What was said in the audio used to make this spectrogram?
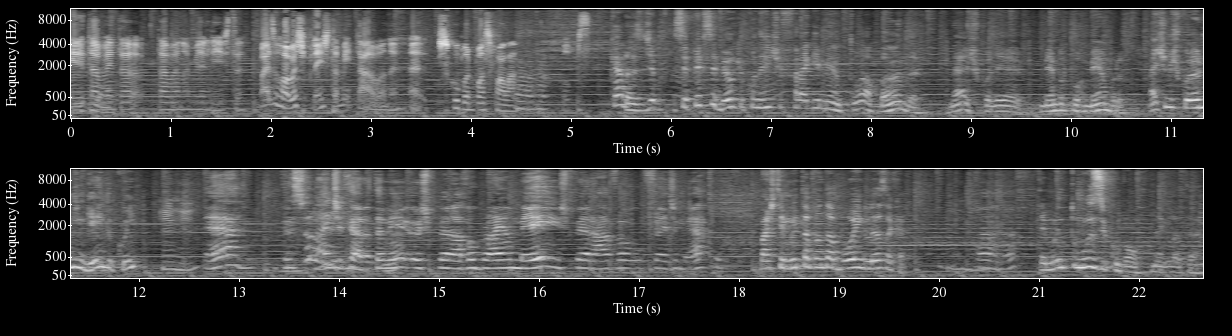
Ele também tá, tava na minha lista. Mas o Robert Plant também tava, né? É, desculpa, não posso falar. Aham. Ups. Cara, você percebeu que quando a gente fragmentou a banda, né, escolher membro por membro, a gente não escolheu ninguém do Queen? Uhum. É impressionante, cara. Também eu esperava o Brian May, esperava o Fred Mercury. Mas tem muita banda boa inglesa, cara. Aham. Tem muito músico bom na Inglaterra.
